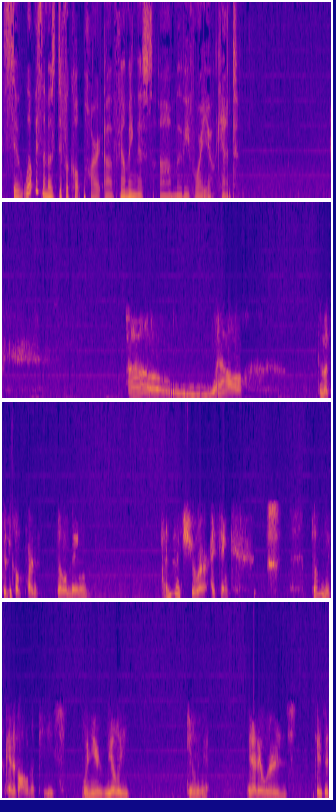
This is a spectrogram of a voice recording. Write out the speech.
So, what was the most difficult part of filming this um, movie for you, Kent? Oh, well, the most difficult part of filming I'm not sure. I think filming is kind of all of a piece when you're really doing it. In other words, there's a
